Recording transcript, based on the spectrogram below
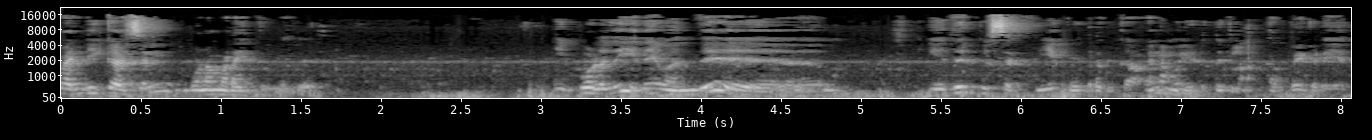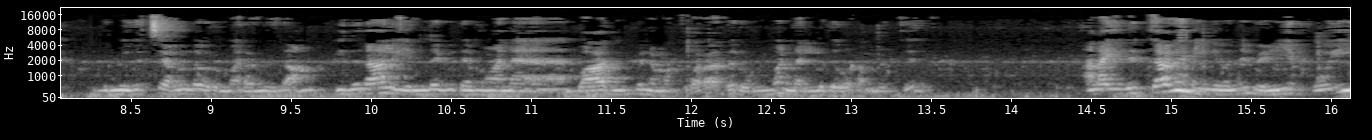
பண்டிக் காய்ச்சல் குணமடைந்துள்ளது. இப்பொழுது இதை வந்து எதிர்ப்பு சக்தியை கூட்டுறதுக்காக நம்ம எடுத்துக்கலாம். தப்பே கிடையாது. இது மிகச்சிறந்த ஒரு மருந்து தான் இதனால் எந்த விதமான பாதிப்பும் நமக்கு வராது. ரொம்ப நல்லது உடம்புக்கு. ஆனால் இதுக்காக நீங்கள் வந்து வெளியே போய்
